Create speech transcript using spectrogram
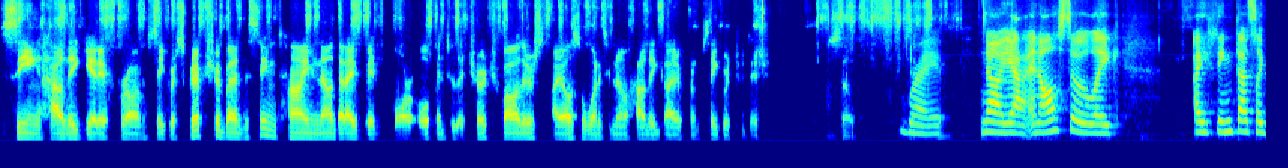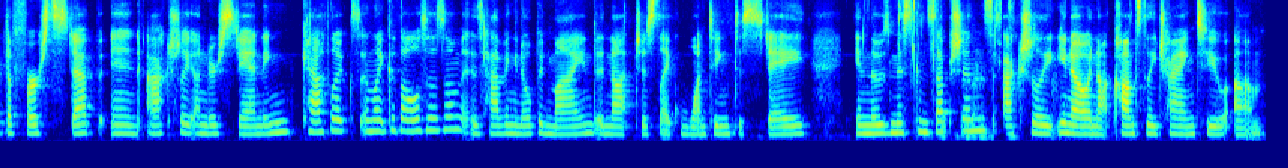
seeing how they get it from sacred scripture. But at the same time, now that I've been more open to the church fathers, I also wanted to know how they got it from sacred tradition. So, right. No, yeah. And also, like, I think that's like the first step in actually understanding Catholics and like Catholicism is having an open mind and not just like wanting to stay in those misconceptions, actually, you know, and not constantly trying to um,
